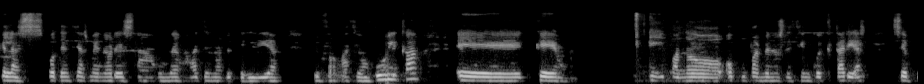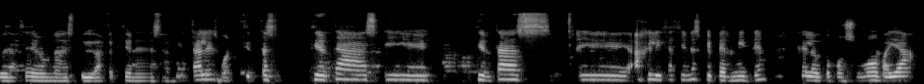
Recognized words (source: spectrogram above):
las potencias menores a un megavatio no requerirían información pública, eh, que cuando ocupan menos de 5 hectáreas se puede hacer un estudio de afecciones ambientales, bueno, ciertas, ciertas, ciertas agilizaciones que permiten que el autoconsumo vaya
